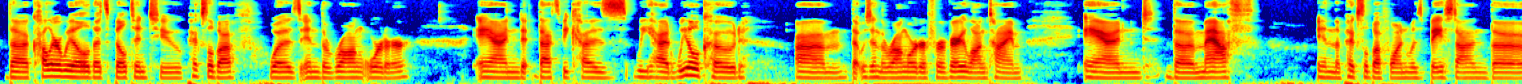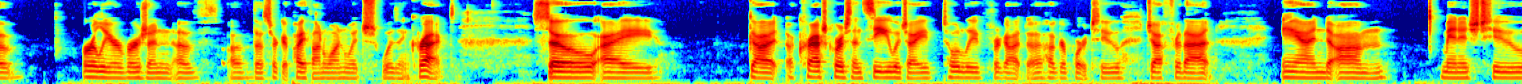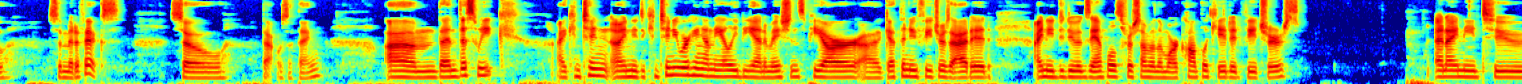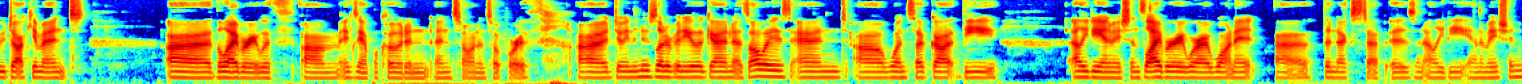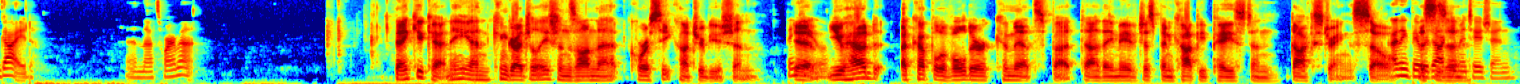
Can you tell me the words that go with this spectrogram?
the color wheel that's built into PixelBuf was in the wrong order. And that's because we had wheel code um, that was in the wrong order for a very long time. And the math in the PixelBuf one was based on the earlier version of, of the CircuitPython one, which was incorrect. So I got a crash course in C, which I totally forgot to hug report to Jeff for that. And um, managed to submit a fix. So that was a thing. Um, then this week, I continue. I need to continue working on the LED animations PR, uh, get the new features added. I need to do examples for some of the more complicated features, and I need to document uh, the library with um, example code and, and so on and so forth. Uh, doing the newsletter video again as always, and uh, once I've got the LED animations library where I want it, uh, the next step is an LED animation guide. And that's where I'm at. Thank you, Kattni, and congratulations on that Core C contribution. Thank yeah, you. You had a couple of older commits, but uh, they may have just been copy paste and doc strings. So I think they were is a- documentation.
